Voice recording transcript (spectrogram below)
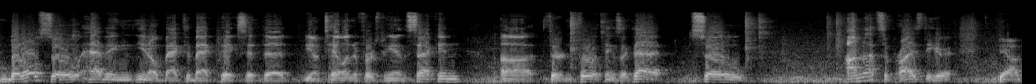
But also having you know back to back picks at the you know tail end of first, beginning of the second, uh, third and fourth, things like that. So I'm not surprised to hear it. Yeah.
